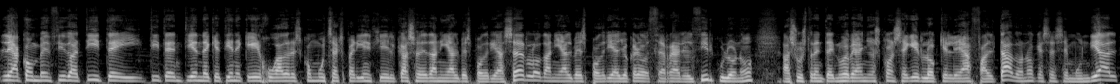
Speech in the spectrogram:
le ha convencido a Tite y Tite entiende que tiene que ir jugadores con mucha experiencia y el caso de Dani Alves podría serlo. Dani Alves podría, yo creo, cerrar el círculo, ¿no? A sus 39 años conseguir lo que le ha faltado, ¿no? Que es ese mundial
